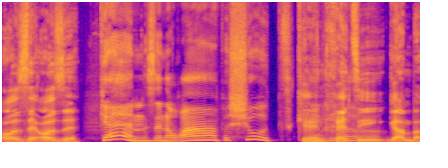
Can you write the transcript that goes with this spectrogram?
או זה או זה. כן, זה נורא פשוט. כן, כאילו חצי. גם בה,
